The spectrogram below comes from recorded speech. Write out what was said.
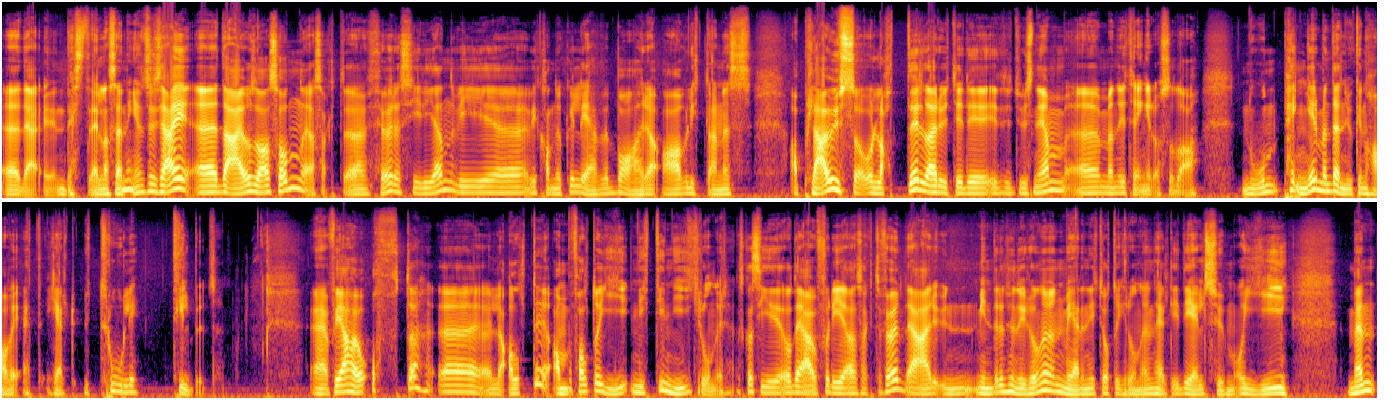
Eh, det er den beste delen av sendingen, syns jeg. Eh, det er jo da sånn, jeg har sagt det før, jeg sier det igjen, vi, eh, vi, kan jo ikke leve bare av lytternes applaus og latter der ute i de, i de tusen hjem, men vi trenger også da noen penger. Men denne uken har vi et helt utrolig tilbud. Eh, for jeg har jo ofte, eh, eller alltid, anbefalt å gi 99 kroner. Si, og det er jo fordi jeg har sagt det før, det er mindre enn 100 kroner, men mer enn 98 kroner. En helt ideell sum å gi. Men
